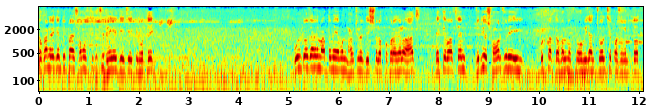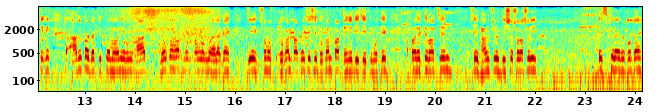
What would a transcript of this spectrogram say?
দোকানের কিন্তু প্রায় সমস্ত কিছু ভেঙে দিয়েছে ইতিমধ্যে। বুলডোজারের মাধ্যমে এমন ভাঙচুরের দৃশ্য লক্ষ্য করা গেল আজ। দেখতে পাচ্ছেন, যদিও শহর জুড়ে এই ফুটপাত দখলমুক্ত অভিযান চলছে প্রশাসনের তরফ থেকে, তা আজও তার ব্যতিক্রম হয়নি এবং আজ নৌকাহাট সংলগ্ন এলাকায় যে সমস্ত দোকানপাট রয়েছে, সেই দোকানপাট ভেঙে দিয়েছে ইতিমধ্যে। আপনারা দেখতে পাচ্ছেন, সেই ভাঙচুরের দৃশ্য সরাসরি এসকে লাইভের পর্দায়।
